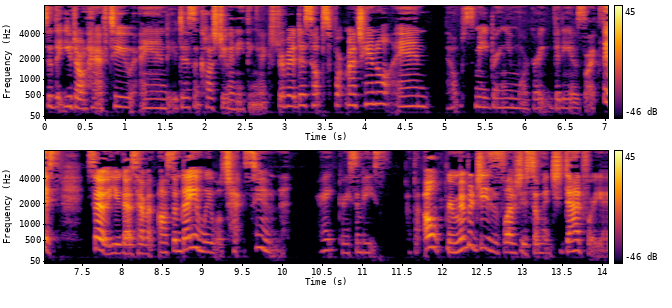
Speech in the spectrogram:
so that you don't have to and it doesn't cost you anything extra, but it does help support my channel and helps me bring you more great videos like this. So you guys have an awesome day and we will chat soon. All right, grace and peace. Oh, remember Jesus loves you so much, he died for you.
